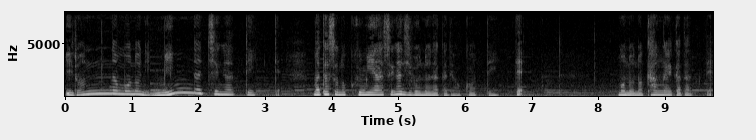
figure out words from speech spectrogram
いろんなものにみんな違っていってまたその組み合わせが自分の中で起こっていってものの考え方って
